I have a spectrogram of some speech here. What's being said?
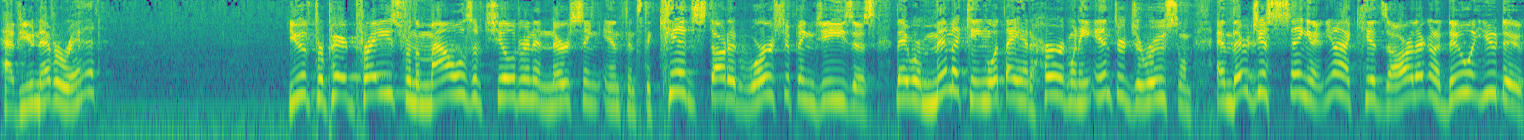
Have you never read? You have prepared praise from the mouths of children and nursing infants. The kids started worshiping Jesus. They were mimicking what they had heard when he entered Jerusalem. And they're just singing it. You know how kids are. They're going to do what you do.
